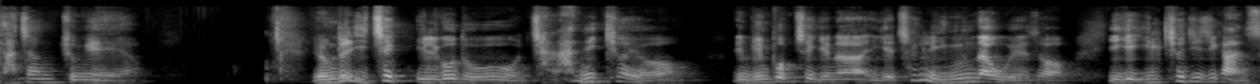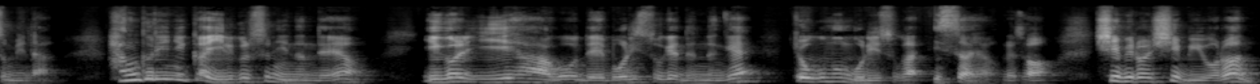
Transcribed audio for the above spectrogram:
가장 중요해요. 여러분들 이 책 읽어도 잘 안 익혀요. 민법책이나 이게 책을 읽는다고 해서 이게 읽혀지지가 않습니다. 한글이니까 읽을 수는 있는데요. 이걸 이해하고 내 머릿속에 넣는 게 조금은 무리수가 있어요. 그래서 11월, 12월은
